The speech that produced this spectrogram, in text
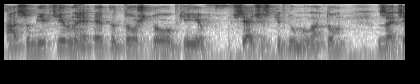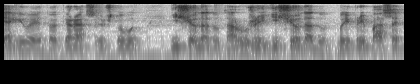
А субъективные – это то, что Киев всячески думал о том, затягивая эту операцию, что вот еще дадут оружие, еще дадут боеприпасы,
